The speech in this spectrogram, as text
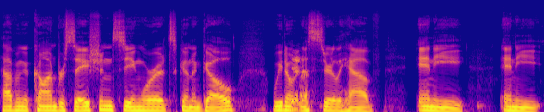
having a conversation, seeing where it's going to go. We don't yeah. necessarily have any any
